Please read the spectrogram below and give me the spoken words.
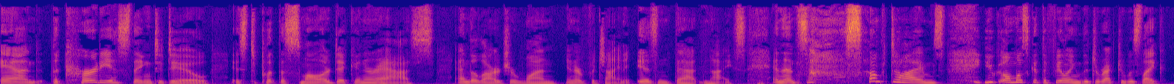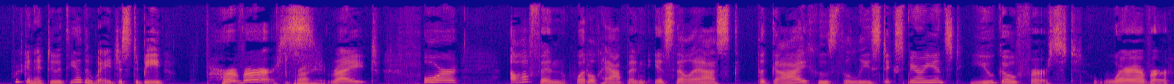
And the courteous thing to do is to put the smaller dick in her ass and the larger one in her vagina. Isn't that nice? And then so, sometimes you almost get the feeling the director was like, we're going to do it the other way just to be perverse. Right. Right? Or often what'll happen is they'll ask the guy who's the least experienced, you go first, wherever.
